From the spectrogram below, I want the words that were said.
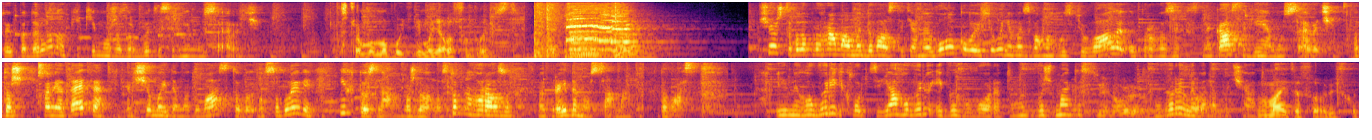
Той подарунок, який може зробити Сергій Мусевич. В цьому, мабуть, і моя особливість. Що ж, це була програма Ми до вас з Тетяною Волковою. Сьогодні ми з вами гостювали у правозахисника Сергія Мусевича. Отож, пам'ятайте, якщо ми йдемо до вас, то ви особливі, і хто знає, можливо, наступного разу ми прийдемо саме до вас. І не говоріть, хлопці, я говорю, і ви говорите. Ну ви ж маєте с- говорили ви на початку. Майте совість хоч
